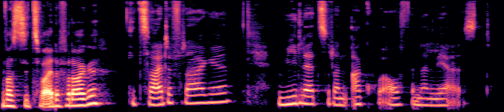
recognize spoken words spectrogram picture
Was ist die zweite Frage? Die zweite Frage, wie lädst du deinen Akku auf, wenn er leer ist?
